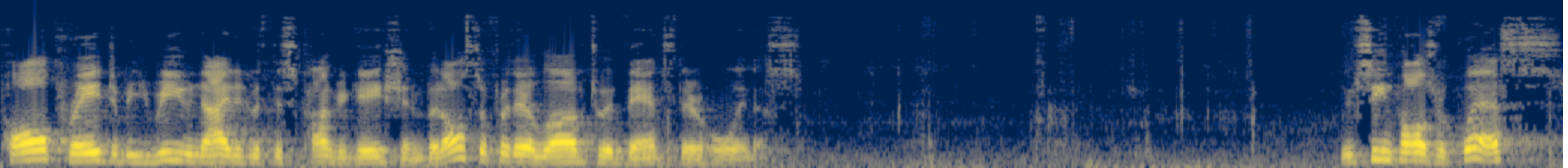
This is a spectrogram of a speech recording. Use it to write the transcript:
Paul prayed to be reunited with this congregation, but also for their love to advance their holiness. We've seen Paul's requests,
